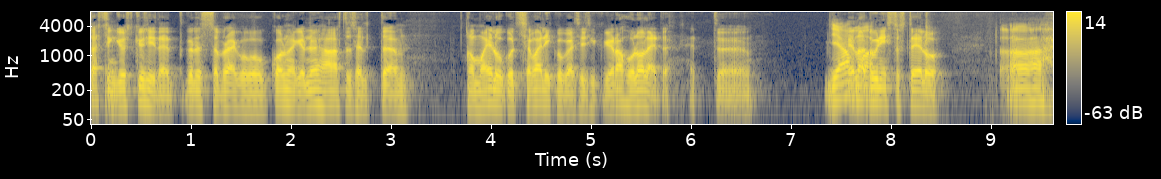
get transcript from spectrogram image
tahtsingi just küsida, et kuidas sa praegu kolmekümne ühe aastaselt äh, oma elukutse valikuga siis ikkagi rahul oled, et äh, ja, elad ma... unistuste elu uh,?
